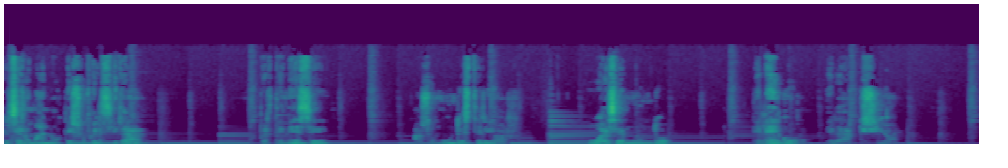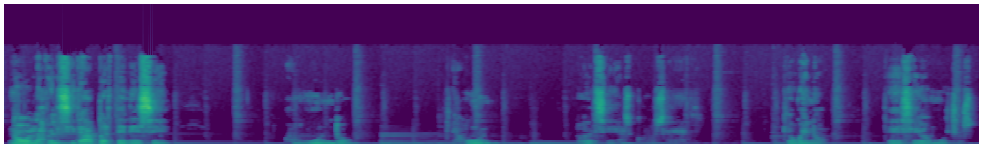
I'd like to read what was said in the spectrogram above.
el ser humano que su felicidad pertenece a su mundo exterior o a ese mundo del ego, de la acción. No, la felicidad pertenece a un mundo que aún no deseas conocer. Qué bueno, te deseo muchos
